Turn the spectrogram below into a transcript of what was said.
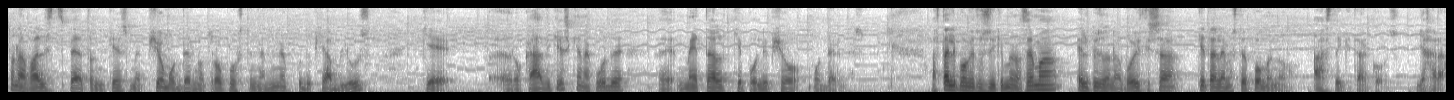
το να βάλεις τις πεατονικές με πιο μοντέρνο τρόπο ώστε να μην ακούγονται πια blues και ε, ροκάδικες και να ακούγονται ε, metal και πολύ πιο μοντέρνες. Αυτά λοιπόν για το συγκεκριμένο θέμα. Ελπίζω να βοήθησα και τα λέμε στο επόμενο Ask the Guitar Coach. Γεια χαρά!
